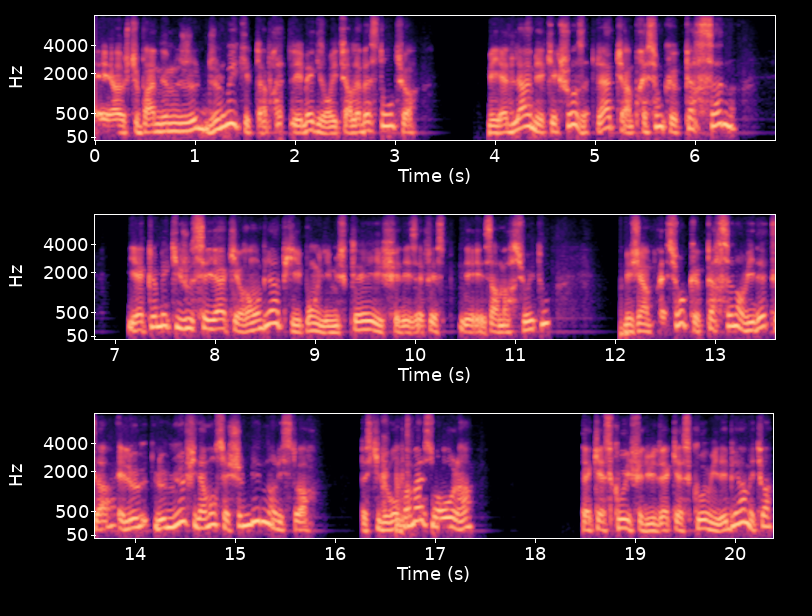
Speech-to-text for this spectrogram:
et euh, je te parle même de John Wick, et après, les mecs, ils ont envie de faire de la baston, tu vois. Mais il y a de l'âme, il y a quelque chose. Là, tu as l'impression que personne. Il y a que le mec qui joue Seiya qui est vraiment bien, puis bon, il est musclé, il fait des effets, des arts martiaux et tout. Mais j'ai l'impression que personne n'a envie d'être là. Et le, mieux, finalement, c'est Sean Bean dans l'histoire. Parce qu'il le vend pas mal son rôle. Hein. Dacasco, il fait du Dacasco, mais il est bien, mais toi,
